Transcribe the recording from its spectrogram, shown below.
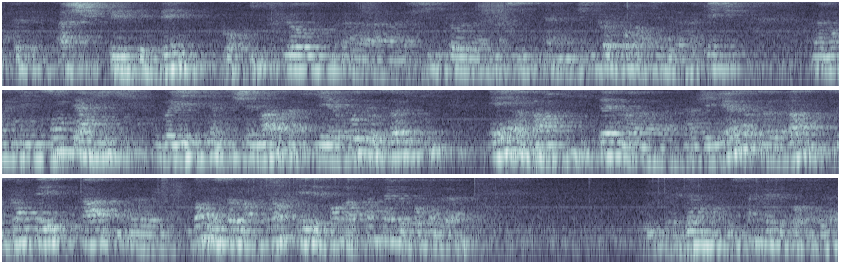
en fait, c'est HPPP pour Heat Flow Physical, Physical Properties Package. donc c'est une sonde thermique vous voyez ici un petit schéma euh, qui est posé au sol ici, et euh, par un petit système euh, assez ingénieur, va se planter dans le sol martien et descendre à 5 mètres de profondeur. Oui, vous avez bien entendu, 5 mètres de profondeur,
